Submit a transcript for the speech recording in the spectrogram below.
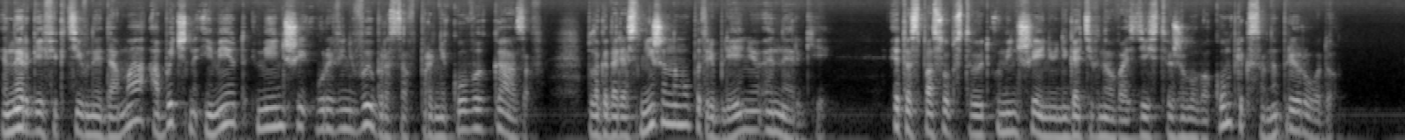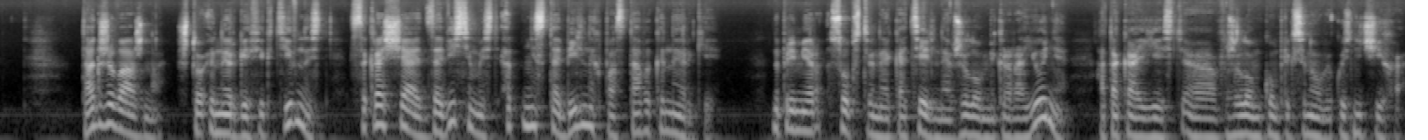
энергоэффективные дома обычно имеют меньший уровень выбросов парниковых газов благодаря сниженному потреблению энергии. Это способствует уменьшению негативного воздействия жилого комплекса на природу. Также важно, что энергоэффективность сокращает зависимость от нестабильных поставок энергии. Например, собственная котельная в жилом микрорайоне, а такая есть э, в жилом комплексе Новая Кузнечиха,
